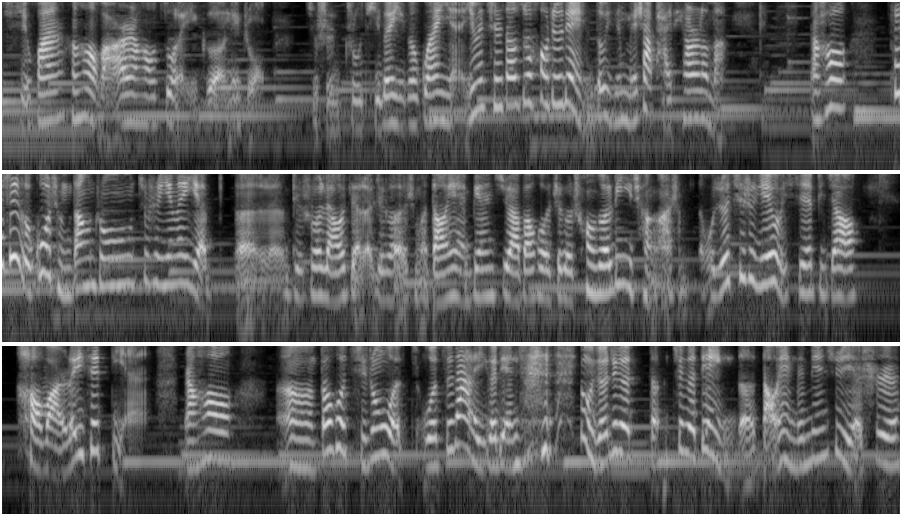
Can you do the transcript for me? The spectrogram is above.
喜欢很好玩儿，然后做了一个那种就是主题的一个观演。因为其实到最后这个电影都已经没啥排片了嘛。然后在这个过程当中，就是因为也呃，比如说了解了这个什么导演、编剧啊，包括这个创作历程啊什么的，我觉得其实也有一些比较好玩的一些点。然后。嗯，包括其中我我最大的一个点就是，因为我觉得这个导这个电影的导演跟编剧也是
